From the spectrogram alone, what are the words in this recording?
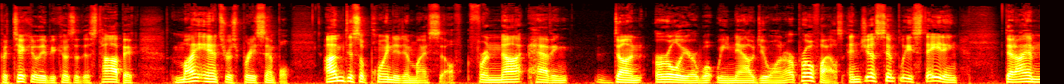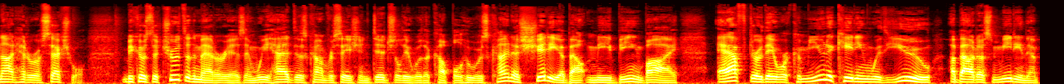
particularly because of this topic, my answer is pretty simple. I'm disappointed in myself for not having done earlier what we now do on our profiles and just simply stating that I am not heterosexual. Because the truth of the matter is, and we had this conversation digitally with a couple who was kind of shitty about me being bi after they were communicating with you about us meeting them.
